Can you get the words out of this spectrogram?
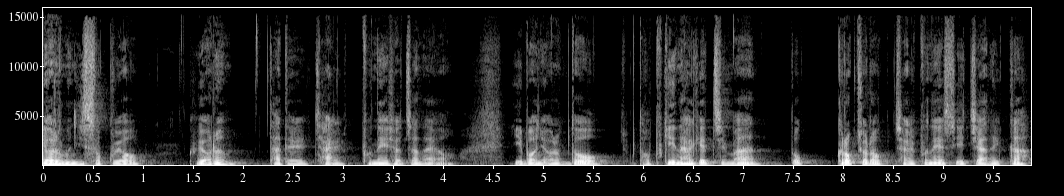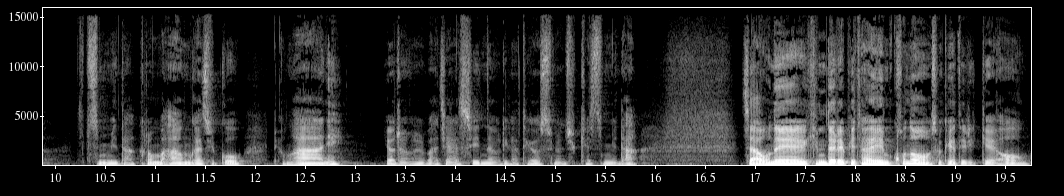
여름은 있었고요. 그 여름 다들 잘 보내셨잖아요. 이번 여름도 좀 덥긴 하겠지만 또 그럭저럭 잘 보낼 수 있지 않을까 싶습니다. 그런 마음 가지고 평안히 여름을 맞이할 수 있는 우리가 되었으면 좋겠습니다. 자, 오늘 김대래 피 타임 코너 소개해 드릴게요.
